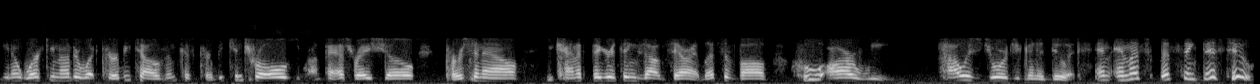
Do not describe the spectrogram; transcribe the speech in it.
you know, working under what Kirby tells him, because Kirby controls run pass ratio, personnel, you kind of figure things out and say, all right, let's evolve. Who are we? How is Georgia going to do it? And and let's let's think this too.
